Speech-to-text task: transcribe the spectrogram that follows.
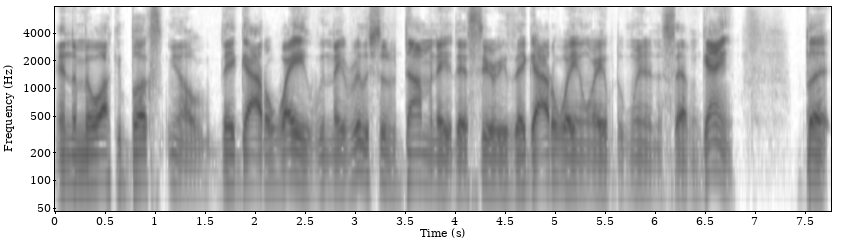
And the Milwaukee Bucks, you know, they got away when they really should have dominated that series. They got away and were able to win in the seven game. But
